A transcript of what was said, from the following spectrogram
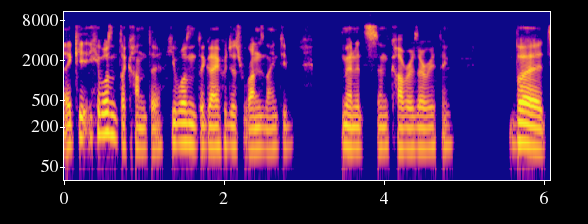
Like, he, he wasn't a Kante. He wasn't the guy who just runs 90 minutes and covers everything. But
